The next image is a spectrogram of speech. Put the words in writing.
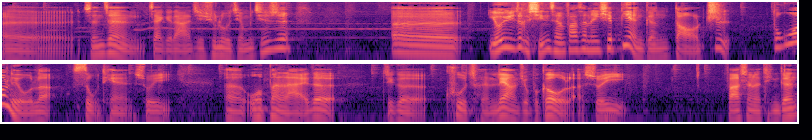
呃深圳，再给大家继续录节目。其实，呃，由于这个行程发生了一些变更，导致多留了四五天，所以呃，我本来的这个库存量就不够了，所以发生了停更。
